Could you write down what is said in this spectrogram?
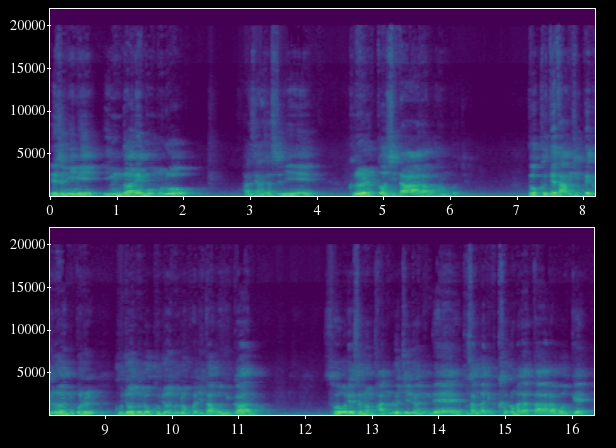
예수님이 인간의 몸으로 환생하셨으니 그럴 것이다 라고 한 거죠. 또 그때 당시 때 그런 거를 구전으로 구전으로 퍼지다 보니까 서울에서는 바늘로 찔렸는데 부산 가니까 칼로 맞았다라고 이렇게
